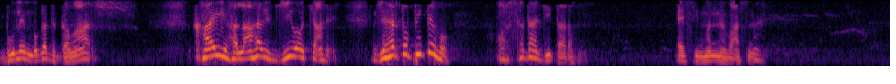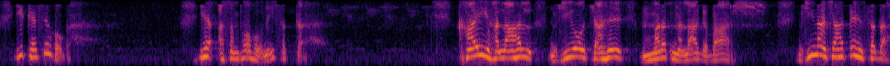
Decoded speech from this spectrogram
भूले मुगध गंवार। खाई हलाहल जियो चाहे, जहर तो पीते हो और सदा जीता रहूँ। ऐसी मन में वासना है। ये कैसे होगा? यह असंभव हो नहीं सकता। खाई हलाहल जियो चाहे मरत न लाग बार। जीना चाहते हैं सदा।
